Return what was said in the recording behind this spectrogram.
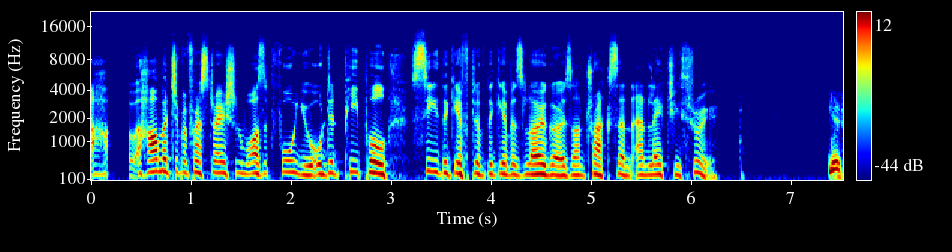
h- how much of a frustration was it for you, or did people see the gift of the givers logos on trucks and, and let you through? Yes,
